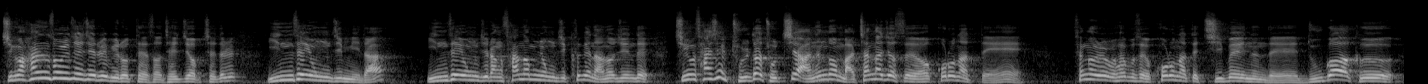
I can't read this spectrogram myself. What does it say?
지금 한솔재질을 비롯해서 제지업체들 인쇄용지입니다. 인쇄용지랑 산업용지 크게 나눠지는데 지금 사실 둘 다 좋지 않은 건 마찬가지였어요. 코로나 때. 생각을 해보세요. 코로나 때 집에 있는데 누가 그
